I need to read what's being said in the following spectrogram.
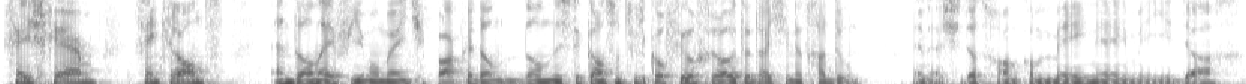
Geen scherm, geen krant. En dan even je momentje pakken. Dan, dan is de kans natuurlijk al veel groter dat je het gaat doen. En als je dat gewoon kan meenemen in je dag...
